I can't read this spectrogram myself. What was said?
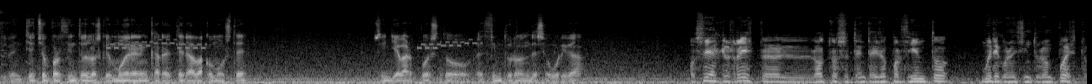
El 28% de los que mueren en carretera va como usted. sin llevar puesto el cinturón de seguridad. O sea que el resto, el otro 72%, muere con el cinturón puesto.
